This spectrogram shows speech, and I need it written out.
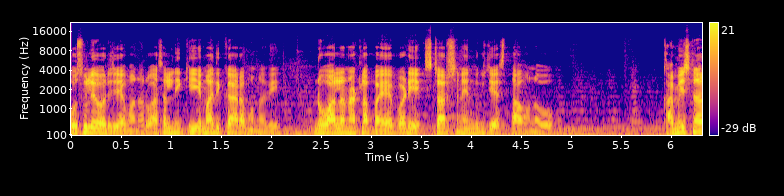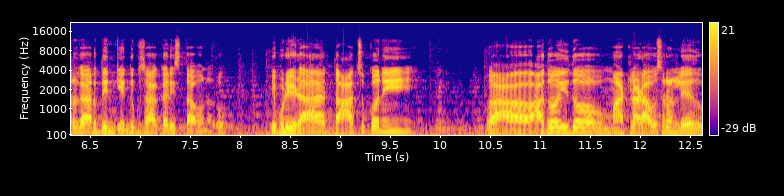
వసూలు ఎవరు చేయమన్నారు? అసలు నీకు ఏం అధికారం ఉన్నది? నువ్వు వాళ్ళని అట్లా భయపడి ఎక్స్టార్షన్ ఎందుకు చేస్తా ఉన్నావు? కమిషనర్ గారు దీనికి ఎందుకు సహకరిస్తూ ఉన్నారు? ఇప్పుడు ఈడ దాచుకొని అదో ఇదో మాట్లాడే అవసరం లేదు.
